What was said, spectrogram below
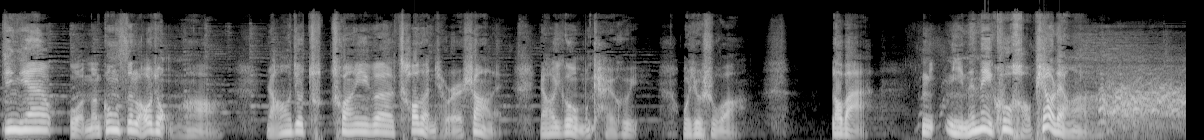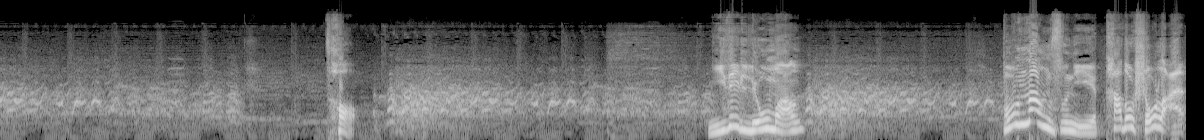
今天我们公司老总啊。然后就穿穿一个超短裙上来，然后一跟我们开会，我就说：“老板，你你的内裤好漂亮啊！”操！你这流氓，不弄死你他都手懒。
